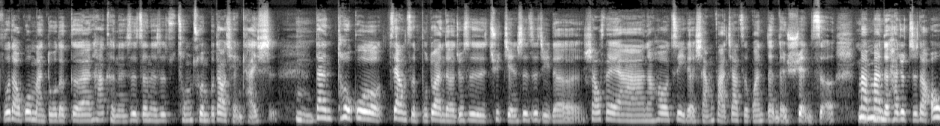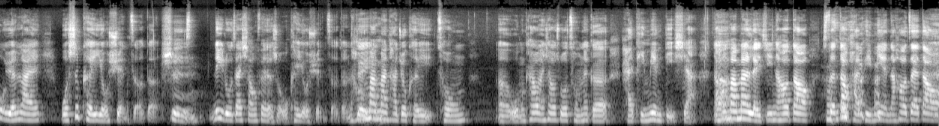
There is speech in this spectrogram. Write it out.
辅导过蛮多的个案，他可能是真的是从存不到钱开始，嗯，但透过这样子不断的就是去检视自己的消费啊，然后自己的想法、价值观等等选择，慢慢的他就知道、嗯、哦，原来我是可以有选择的，是，例如在消费的时候我可以有选择的，然后慢慢他就可以从呃，我们开玩笑说从那个海平面底下，然后慢慢累积，然后到升到海平面，然后再到。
